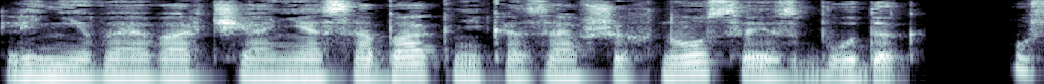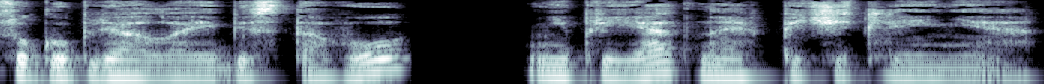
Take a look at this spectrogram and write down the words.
Ленивое ворчание собак, не казавших носа из будок, усугубляло и без того неприятное впечатление.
